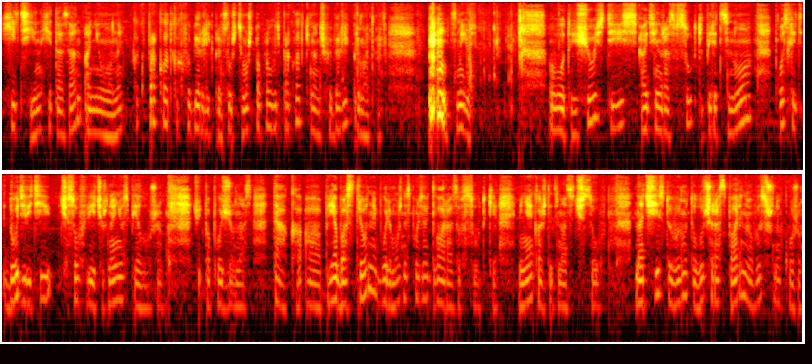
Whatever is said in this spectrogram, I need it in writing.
Хитин, хитозан, анионы. Как в прокладках Фаберлик. Прям, слушайте, может попробовать прокладки на ночь Фаберлик приматывать? Смеюсь. Вот, еще здесь один раз в сутки перед сном после, до 9 часов вечера. Но я не успела уже, чуть попозже у нас. Так, а при обостренной боли можно использовать два раза в сутки, меняя каждые 12 часов. На чистую, вымытую, лучше распаренную, высушенную кожу.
